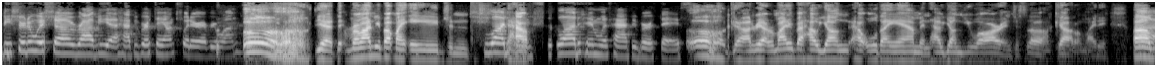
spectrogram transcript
Be sure to wish uh, Robbie a happy birthday on Twitter, everyone. Ugh. yeah, th- remind me about my age and Flood how. him, flood him with happy birthdays. Oh God, yeah, remind me about how young, how old I am, and how young you are, and just oh God Almighty. Um, Uh,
